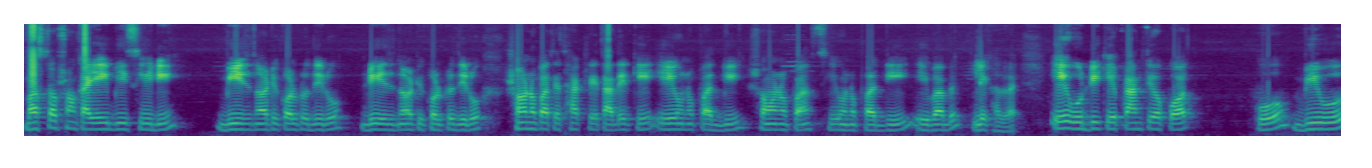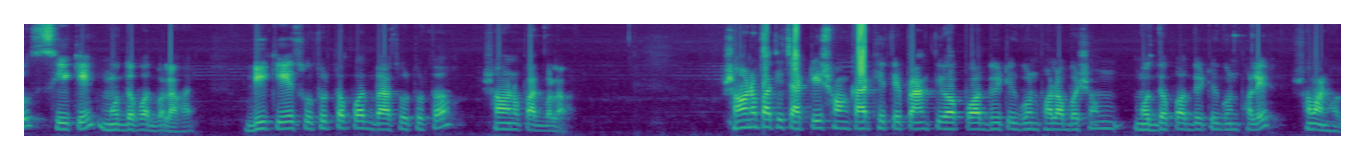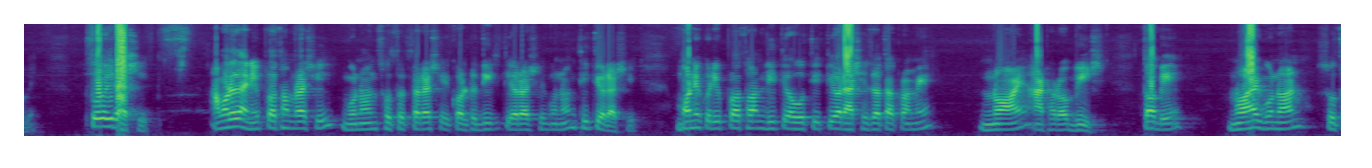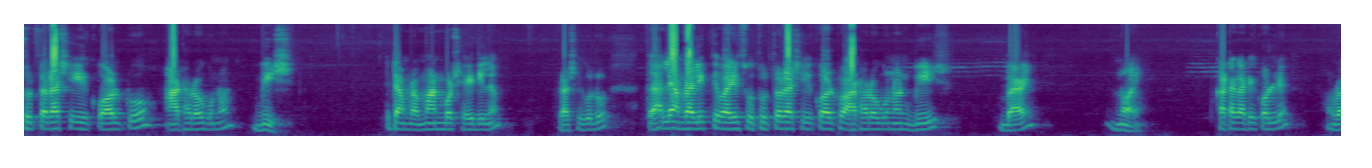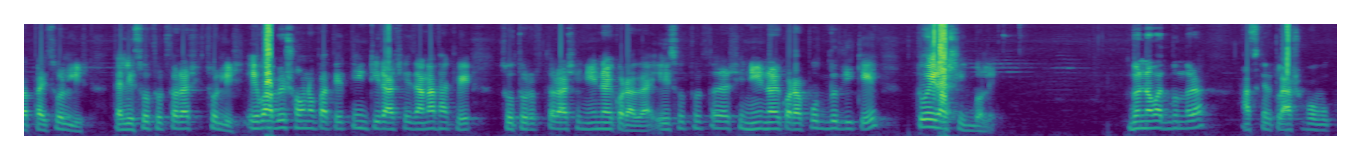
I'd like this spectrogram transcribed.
বাস্তব সংখ্যা A B C D B is not equal to zero D is not equal to zero সমানুপাতে থাকলে তাদেরকে এ অনুপাত বি সমানুপাত সি অনুপাত ডি এইভাবে লেখা যায়। এ ও ডিকে প্রান্তীয় পদ ও বি ও সিকে মধ্যপদ বলা হয়। ডিকে চতুর্থ পদ বা চতুর্থ সমানুপাত বলা হয়। সমানুপাতি চারটি সংখ্যার ক্ষেত্রে প্রান্তীয় পদ দুইটি গুণফল অবশ্যই মধ্যপদ দুইটি গুণফলের সমান হবে। রাশি আমরা জানি প্রথম রাশি গুণন, চতুর্থ রাশি ইকুয়াল টু দ্বিতীয় রাশি গুণন, তৃতীয় রাশি। মনে করি প্রথম, দ্বিতীয় ও তৃতীয় রাশি যথাক্রমে নয়, আঠারো, বিশ। তবে নয় গুণন, চতুর্থ রাশি ইকুয়াল টু আঠারো গুণন, বিশ। এটা আমরা মান বসাই দিলাম রাশিগুলো। তাহলে আমরা লিখতে পারি চতুর্থ রাশি ইকুয়াল টু আঠারো গুণন, বিশ বাই নয়। কাটাকাটি করলে আমরা পাই চল্লিশ। তাহলে চতুর্থ রাশি চল্লিশ। এভাবে সমানুপাতে তিনটি রাশি জানা থাকলে চতুর্থ রাশি নির্ণয় করা যায়। এই চতুর্থ রাশি নির্ণয় করার পদ্ধতিকে ত্রৈরাশিক বলে। ধন্যবাদ বন্ধুরা, আজকের ক্লাস উপভোগ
